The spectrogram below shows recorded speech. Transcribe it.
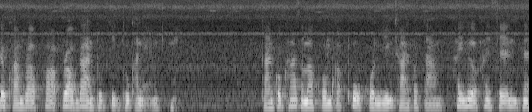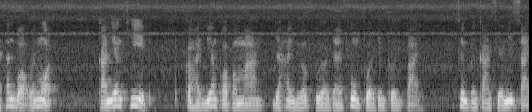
ด้วยความรอบคอบรอบด้านทุกสิ่งทุกแขนง การคบค้าสมาคมกับผู้คนหญิงชายก็ตาม ให้เลือกให้เฟ้นเนี่ยท่านบอกไว้หมด การเลี้ยงชีพก็ให้เลี้ยงพอประมาณ อย่าให้เหลือเฟืออย่าให้ฟุ่มเฟือยจนเกินไป ซึ่งเป็นการเสียนิสัย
